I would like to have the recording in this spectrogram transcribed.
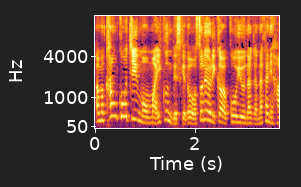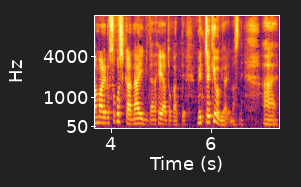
あんま観光地もまあ行くんですけど、それよりかはこういうなんか中にはまれるそこしかないみたいな部屋とかってめっちゃ興味ありますね。はい。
